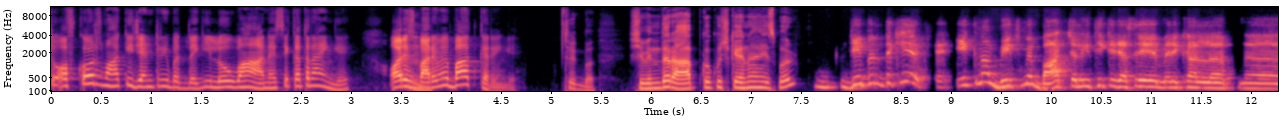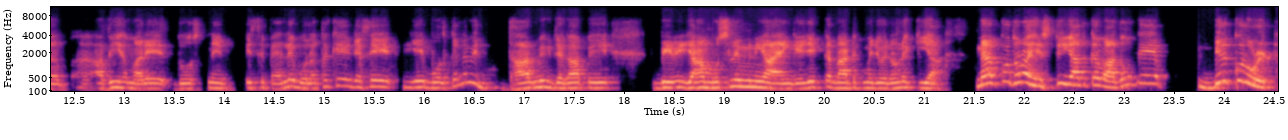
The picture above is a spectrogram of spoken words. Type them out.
तो ऑफकोर्स वहाँ की जेंट्री बदलेगी लोग वहाँ आने से कतराएँगे और इस हम्म। बारे में बात करेंगे। ठीक बात। शिविंदर, आपको कुछ कहना है इस पर? जी, बिल, देखिए, एक ना बीच में बात चली थी कि जैसे मेरे ख्याल अभी हमारे दोस्त ने इससे पहले बोला था कि जैसे ये बोलते हैं ना भी धार्मिक जगह पे भी यहाँ मुस्लिम नहीं आएँगे, ये कर्नाटक में जो इन्होंने किया। मैं आपको थोड़ा हिस्ट्री याद करवा दूँ कि बिल्कुल उल्ट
